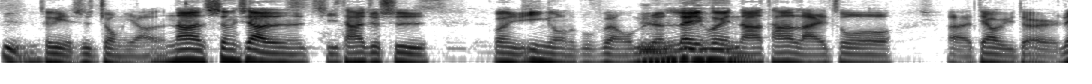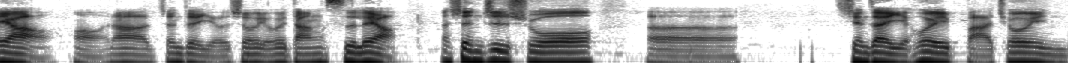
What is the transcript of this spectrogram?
嗯这个也是重要的。那剩下的呢其他就是关于应用的部分，我们人类会拿它来做呃钓鱼的饵料哦，那真的有的时候也会当饲料，那甚至说呃现在也会把蚯蚓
